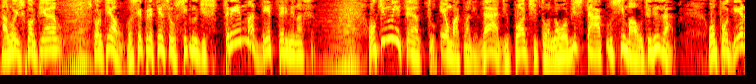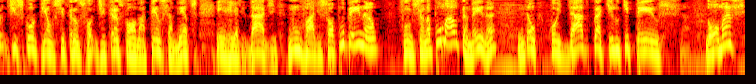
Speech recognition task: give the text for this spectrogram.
Alô, escorpião. Escorpião, você pertence a um signo de extrema determinação. O que, no entanto, é uma qualidade, pode se tornar um obstáculo se mal utilizado. O poder de escorpião se de transformar pensamentos em realidade não vale só pro bem, não. Funciona pro mal também, né? Então, cuidado com aquilo que pensa. No romance,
